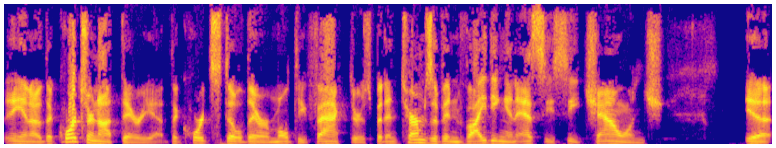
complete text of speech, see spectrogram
you know, the courts are not there yet. The courts still there are multi factors, but in terms of inviting an SEC challenge, uh,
